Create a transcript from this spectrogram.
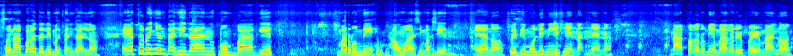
So, napakadali magtanggal, no? Ito rin yung dahilan kung bakit marumi ang washing machine. Ayan, no? Pwede mo linisin. Na, na, no? Napakarumi, mga ka-repairman, no?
